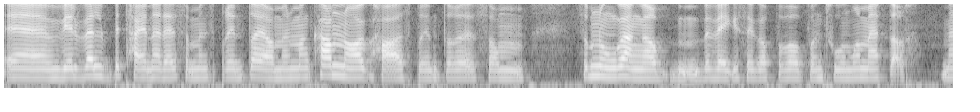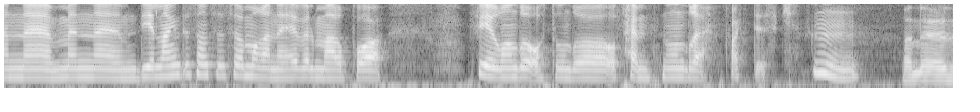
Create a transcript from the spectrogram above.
Eh, vil vel betegne det som en sprinter, ja, men man kan òg ha sprintere som, som noen ganger beveger seg oppover på en 200 meter. Men, eh, men eh, de langdistansesvømmerne er vel mer på 400, 800 og 1500, faktisk. Mm. Men eh,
